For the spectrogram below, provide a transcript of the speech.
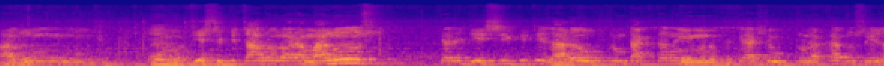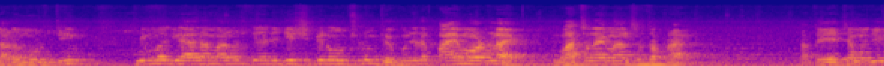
अजून जे सी पी चालवणारा माणूस त्याला जे सी पीचे झाडं उपटून टाकताना हे म्हणत होते असे उपटू नका दुसरे झाडं मोडतील. की मग याला माणूस त्याला जे सी उचलून फेकून त्याला पाय मोडलाय. वाचलाय माणसाचा प्राण. आता याच्यामध्ये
